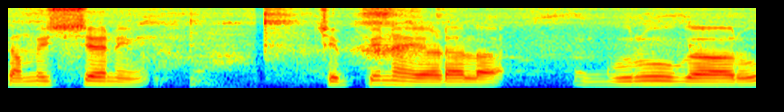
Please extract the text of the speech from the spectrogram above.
సమస్యని చెప్పిన ఎడల గురువుగారు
